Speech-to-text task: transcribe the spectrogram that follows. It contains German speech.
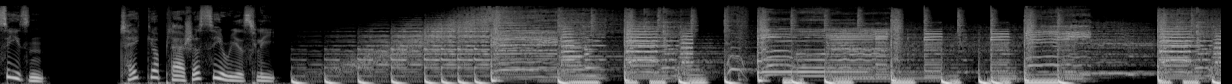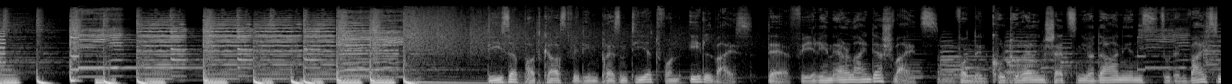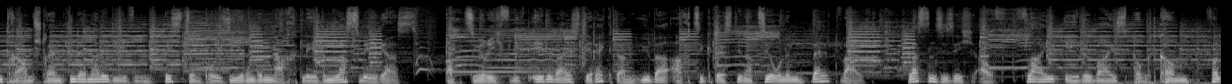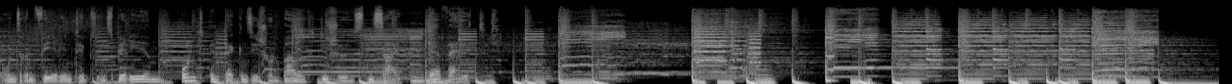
Season. Take your pleasure seriously. Dieser Podcast wird Ihnen präsentiert von Edelweiss, der Ferienairline der Schweiz. Von den kulturellen Schätzen Jordaniens zu den weißen Traumstränden der Malediven bis zum pulsierenden Nachtleben Las Vegas. Ab Zürich fliegt Edelweiss direkt an über 80 Destinationen weltweit. Lassen Sie sich auf flyedelweiss.com von unseren Ferientipps inspirieren und entdecken Sie schon bald die schönsten Seiten der Welt.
